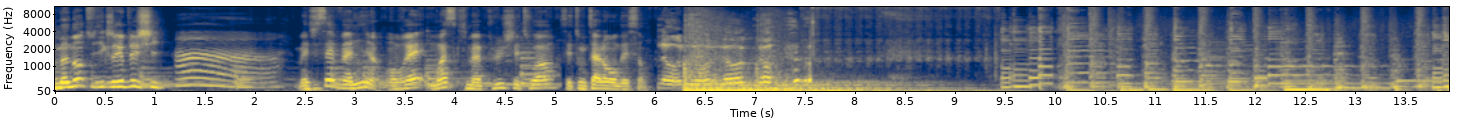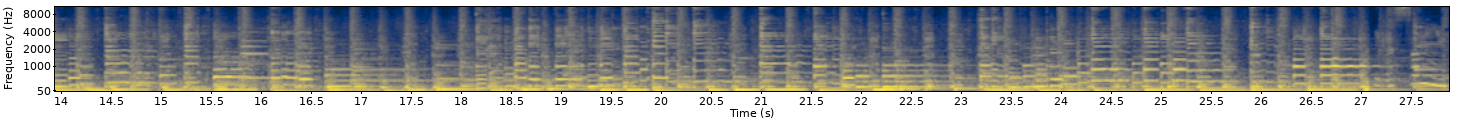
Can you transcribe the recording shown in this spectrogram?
maintenant tu dis que je réfléchis. Ah. Mais tu sais, Vanille, en vrai, moi, ce qui m'a plu chez toi, c'est ton talent en dessin. No, no, no, no. Il reste 5 minutes.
